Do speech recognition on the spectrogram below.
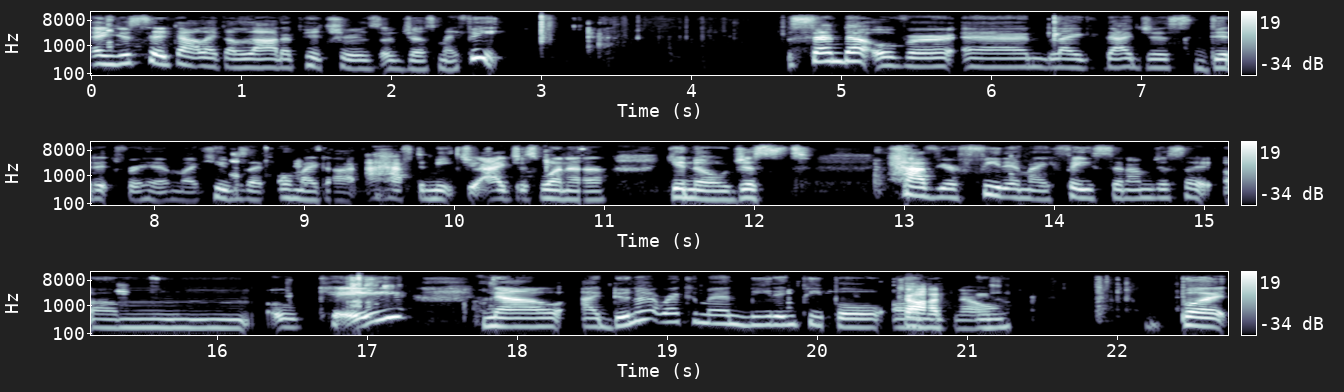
and just take out like a lot of pictures of just my feet. Send that over, and like that just did it for him. Like he was like, "Oh my god, I have to meet you. I just wanna, you know, just." have your feet in my face and i'm just like um okay now i do not recommend meeting people God, no. but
